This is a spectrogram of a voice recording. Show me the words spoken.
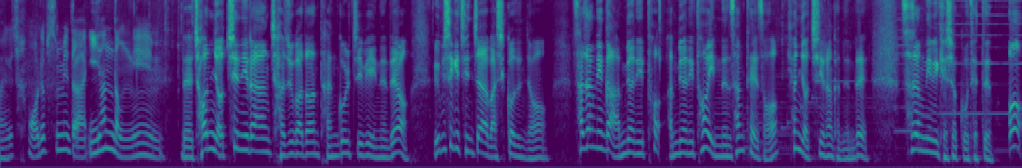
네네. 이게 참 어렵습니다. 이현덕 님. 네, 전 여친이랑 자주 가던 단골집이 있는데요. 음식이 진짜 맛있거든요. 사장님과 안면이 터 안면이 터 있는 상태에서 현 여친이랑 갔는데 사장님이 계셨고 대뜸 어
